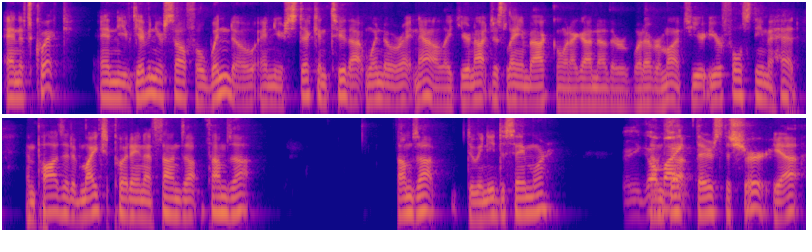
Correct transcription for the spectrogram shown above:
and it's quick. And you've given yourself a window, and you're sticking to that window right now. Like you're not just laying back, going, "I got another whatever month." You're you're full steam ahead. And positive Mike's put in a thumbs up, thumbs up, thumbs up. Do we need to say more? There you go, Thumbs Mike. up. There's the shirt. Yeah,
